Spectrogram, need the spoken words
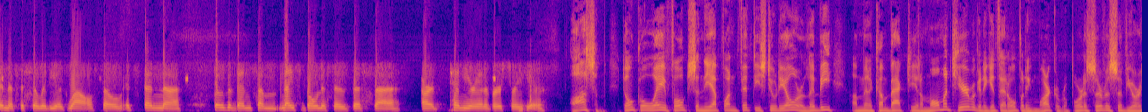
in the facility as well. So it's been uh, those have been some nice bonuses this uh, our 10 year anniversary here. Awesome. Don't go away, folks, in the F 150 studio or Libi. I'm going to come back to you in a moment here. We're going to get that opening market report, a service of your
